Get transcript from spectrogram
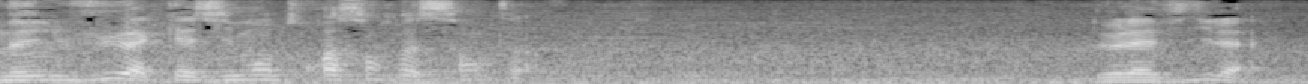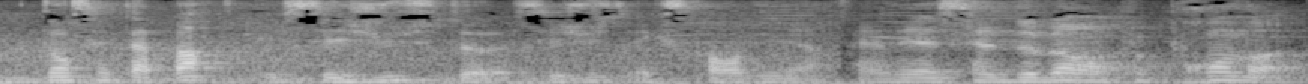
On a une vue à quasiment 360 de la ville dans cet appart et c'est juste, c'est juste extraordinaire. Regardez la salle de bain, on peut prendre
